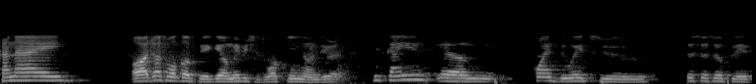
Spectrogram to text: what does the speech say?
can I? Or I just walk up to a girl. Maybe she's walking on the road. Please, can you um point the way to so so so place?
